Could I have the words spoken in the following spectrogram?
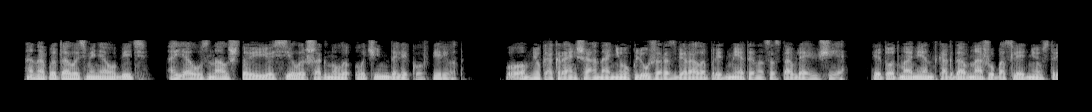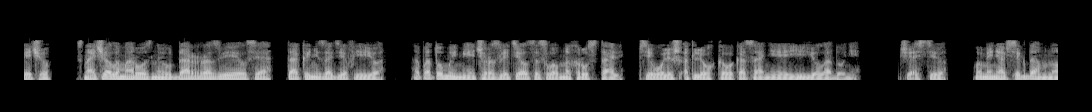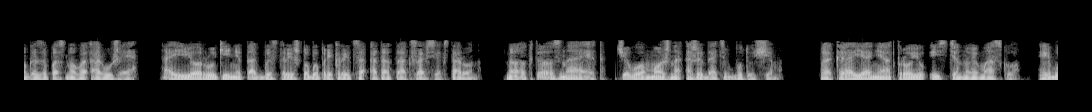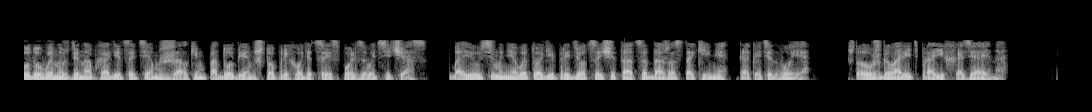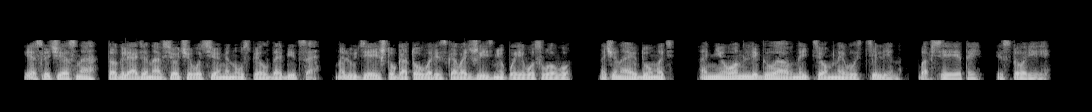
Она пыталась меня убить, а я узнал, что ее сила шагнула очень далеко вперед. Помню, как раньше она неуклюже разбирала предметы на составляющие, и тот момент, когда в нашу последнюю встречу сначала морозный удар развеялся, так и не задев ее, а потом и меч разлетелся словно хрусталь, всего лишь от легкого касания ее ладони. К счастью, у меня всегда много запасного оружия, а ее руки не так быстры, чтобы прикрыться от атак со всех сторон. Но кто знает, чего можно ожидать в будущем. Пока я не открою истинную маску, и буду вынужден обходиться тем жалким подобием, что приходится использовать сейчас. Боюсь, мне в итоге придется считаться даже с такими, как эти двое. Что уж говорить про их хозяина. Если честно, то глядя на все, чего Семин успел добиться, на людей, что готовы рисковать жизнью по его слову, начинаю думать, а не он ли главный темный властелин во всей этой истории.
